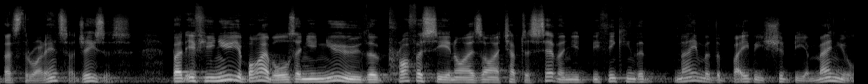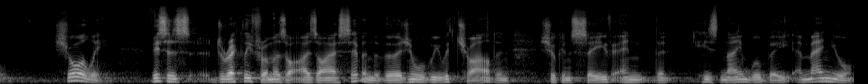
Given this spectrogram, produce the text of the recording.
That's the right answer Jesus. But if you knew your Bibles and you knew the prophecy in Isaiah chapter 7, you'd be thinking the name of the baby should be Emmanuel, surely. This is directly from Isaiah 7. The virgin will be with child and shall conceive, and the, his name will be Emmanuel.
